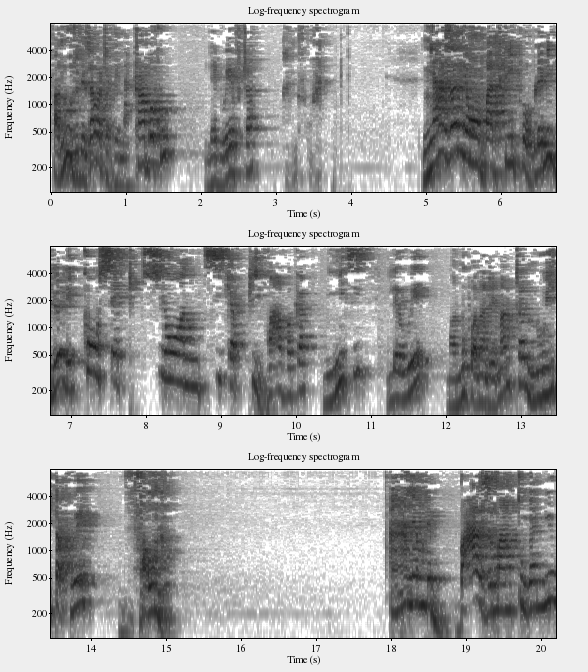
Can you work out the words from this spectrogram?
fanojo ilay zavatra dia nakambako ilay lohevitra androany. Ny ahy zany ny ao ambadikin'iny problème iny dia hoe ilay conception-ntsika mpivavaka mihitsy ilay hoe manompo an'Andriamanitra no hitako hoe mivaona. Any amin'ilay base mahatonga an'io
